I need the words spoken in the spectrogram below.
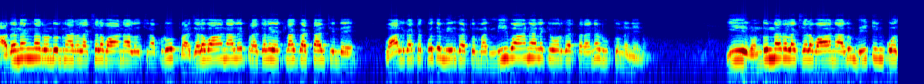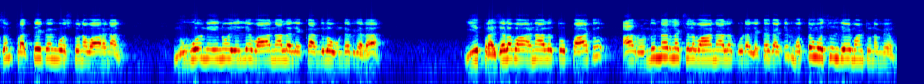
అదనంగా రెండున్నర లక్షల వాహనాలు వచ్చినప్పుడు ప్రజల వాహనాలే ప్రజలు ఎట్లా కట్టాల్సిందే? వాళ్ళు కట్టకపోతే మీరు కడుతున్నారు. మరి మీ వాహనాలకు ఎవరు కడతారని అడుగుతున్నా నేను. ఈ రెండున్నర లక్షల వాహనాలు మీటింగ్ కోసం ప్రత్యేకంగా వస్తున్న వాహనాలు. నువ్వో నేను వెళ్ళే వాహనాల లెక్క అందులో ఉండదు కదా. ఈ ప్రజల వాహనాలతో పాటు ఆ రెండున్నర లక్షల వాహనాలకు కూడా లెక్క కట్టి మొత్తం వసూలు చేయమంటున్నాం మేము.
